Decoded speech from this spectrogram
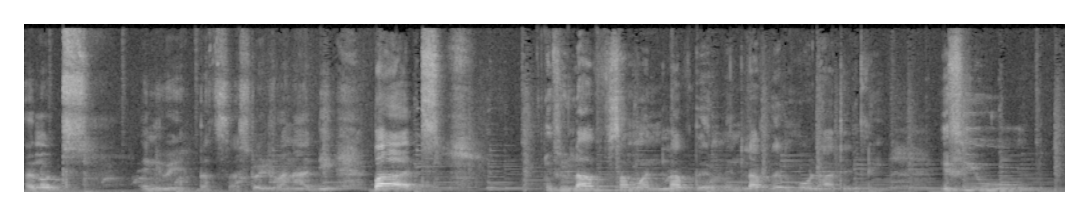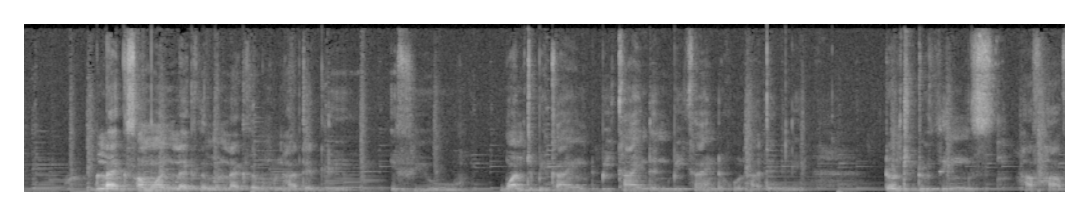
they're not. Anyway, that's a story for another day. But if you love someone, love them and love them wholeheartedly. If you like someone, like them and like them wholeheartedly. If you want to be kind, be kind and be kind wholeheartedly. Don't do things half half.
